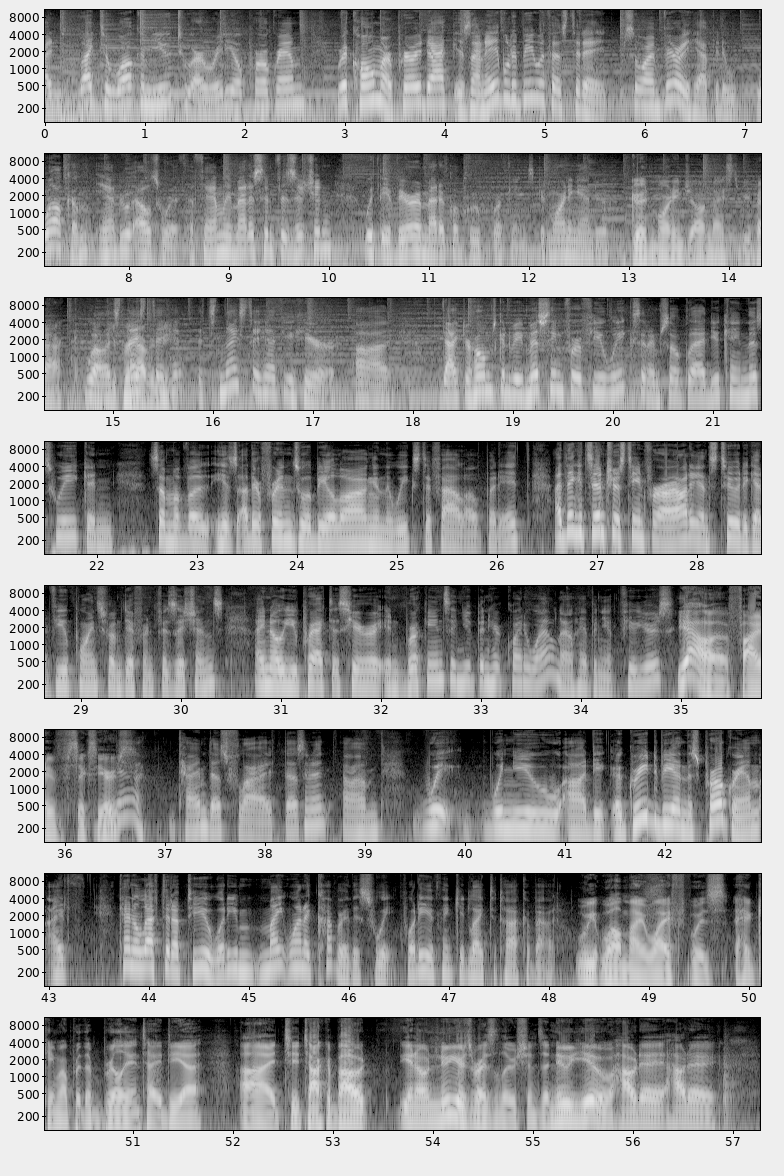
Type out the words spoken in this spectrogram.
I'd like to welcome you to our radio program. Rick Holm, our Prairie Doc, is unable to be with us today, so I'm very happy to welcome Andrew Ellsworth, a family medicine physician with the Avera Medical Group Brookings. Good morning, Andrew. Good morning, Joan. Nice to be back. Well, Thank it's nice to ha- it's nice to have you here. Uh, Dr. Holm's going to be missing for a few weeks, and I'm so glad you came this week. And some of uh, his other friends will be along in the weeks to follow. But it, I think it's interesting for our audience too to get viewpoints from different physicians. I know you practice here in Brookings, and you've been here quite a while now, haven't you? A few years. yeah, uh, five, six years. Yeah, time does fly, doesn't it? Um, we, when you uh, de- agreed to be on this program, I kind of left it up to you. What do you might want to cover this week? What do you think you'd like to talk about? We well, my wife was had came up with a brilliant idea uh, to talk about you know New Year's resolutions, a new you, how to how to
